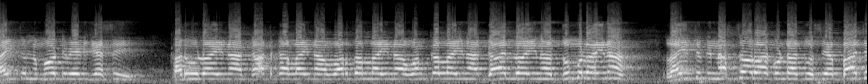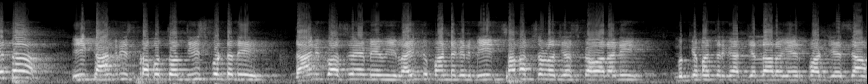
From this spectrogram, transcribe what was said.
రైతులను మోటివేట్ చేసి కరువులో అయినా కాటకాల్లో అయినా వరదల్లో అయినా వంకల్లో అయినా గాలిలో అయినా దుమ్ములో అయినా రైతుకి నష్టం రాకుండా చూసే బాధ్యత ఈ కాంగ్రెస్ ప్రభుత్వం తీసుకుంటుంది. దానికోసమే మేము ఈ రైతు పండుగని మీ సమక్షంలో చేసుకోవాలని ముఖ్యమంత్రి గారు జిల్లాలో ఏర్పాటు చేశాం.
